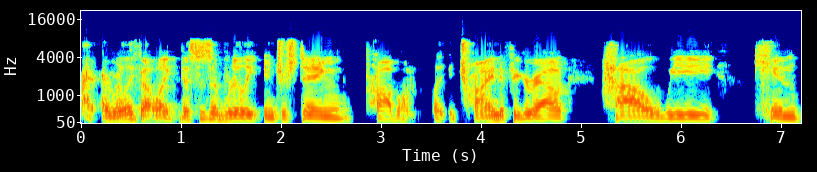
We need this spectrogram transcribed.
I, I really felt like this is a really interesting problem, like trying to figure out how we can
